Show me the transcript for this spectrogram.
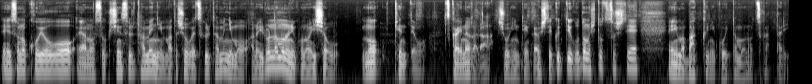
でその雇用をあの促進するためにまた商売作るためにもあのいろんなものにこの衣装のケンテを使いながら商品展開をしていくっていうことの一つとして今バッグにこういったものを使ったり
